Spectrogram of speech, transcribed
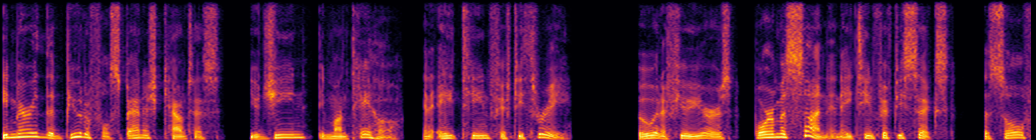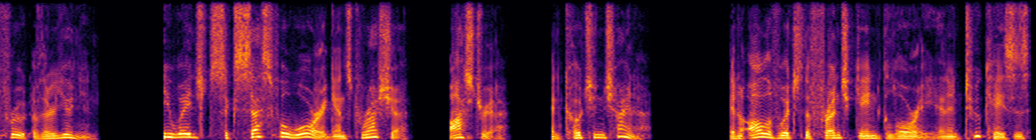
He married the beautiful Spanish Countess Eugene de Montijo in 1853, who in a few years bore him a son in 1856, the sole fruit of their union. He waged successful war against Russia, Austria, and Cochin China, in all of which the French gained glory and in two cases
